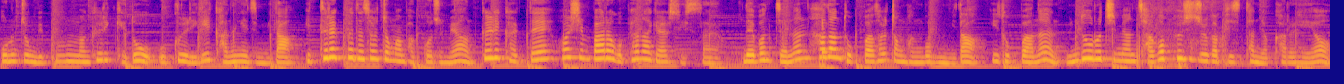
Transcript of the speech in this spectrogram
오른쪽 밑부분만 클릭해도 우클릭이 가능해집니다. 이 트랙패드 설정만 바꿔주면 클릭할 때 훨씬 빠르고 편하게 할 수 있어요. 네 번째는 하단 독바 설정 방법입니다. 이 독바는 윈도우로 치면 작업 표시줄과 비슷한 역할을 해요.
